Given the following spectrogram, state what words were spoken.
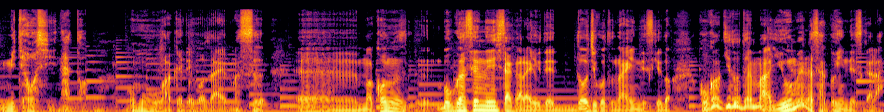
う見てほしいなと。思うわけでございます。えー、まあ、この、僕が宣伝したから言うて、どうちゅうことないんですけど、国家機動隊、まあ、有名な作品ですから、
